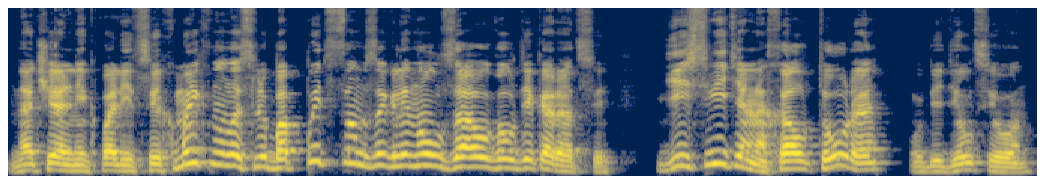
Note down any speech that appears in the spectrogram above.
Начальник полиции хмыкнул и с любопытством заглянул за угол декорации. «Действительно, халтура», — убедился он.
